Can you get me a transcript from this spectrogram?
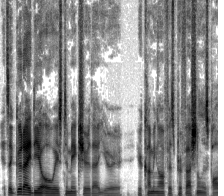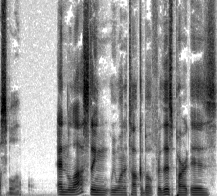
it's a good idea always to make sure that you're you're coming off as professional as possible. And the last thing we want to talk about for this part is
